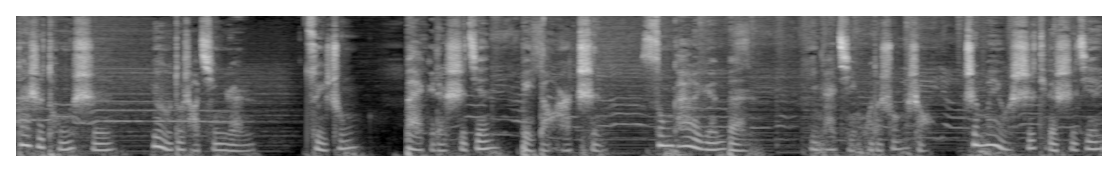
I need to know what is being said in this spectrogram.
但是同时，又有多少情人，最终败给了时间，背道而驰，松开了原本应该紧握的双手。这没有实体的时间，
